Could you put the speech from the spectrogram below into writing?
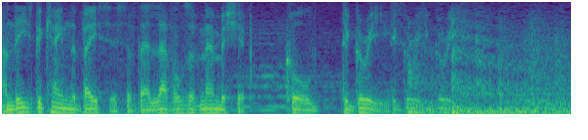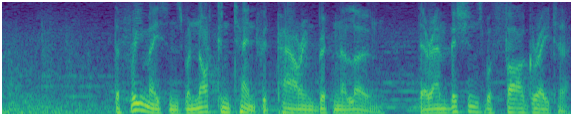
and these became the basis of their levels of membership, called degrees. Degree, degree. The Freemasons were not content with power in Britain alone. Their ambitions were far greater.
